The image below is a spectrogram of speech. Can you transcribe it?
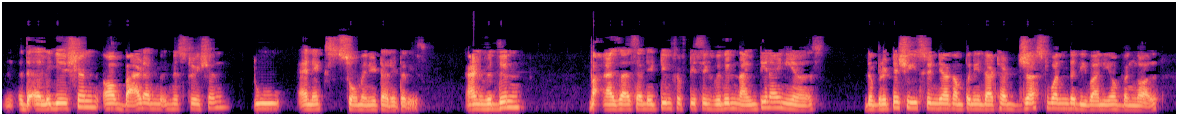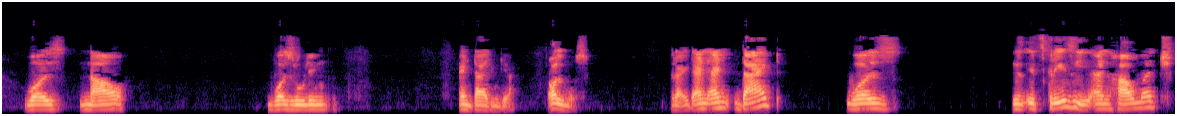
the allegation of bad administration to annex so many territories. And within, as I said, 1856, within 99 years, the British East India Company that had just won the Diwani of Bengal was now was ruling entire India almost right and and that was it's crazy and how much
